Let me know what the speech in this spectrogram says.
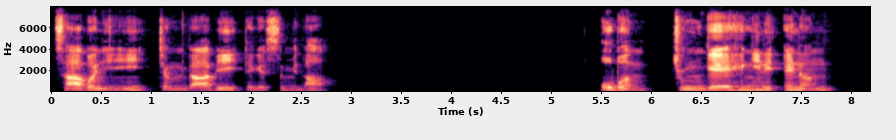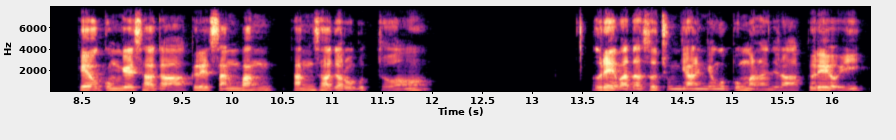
4번이 정답이 되겠습니다. 5번 중개 행위에는 개업공개사가 거래 쌍방 당사자로부터 의뢰받아서 중개하는 경우뿐만 아니라 거래의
